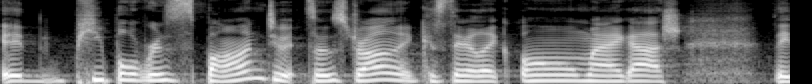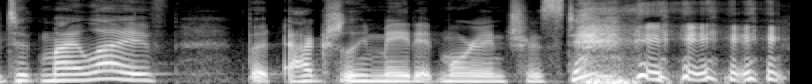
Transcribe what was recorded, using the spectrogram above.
it, people respond to it so strongly because they're like, "Oh my gosh, they took my life." But actually made it more interesting.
